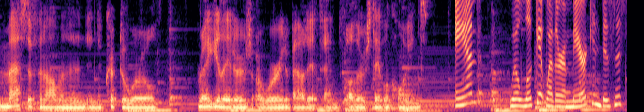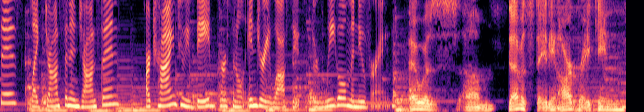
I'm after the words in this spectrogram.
massive phenomenon in the crypto world. Regulators are worried about it and other stablecoins. And we'll look at whether American businesses like Johnson & Johnson are trying to evade personal injury lawsuits through legal maneuvering. It was um, devastating, heartbreaking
